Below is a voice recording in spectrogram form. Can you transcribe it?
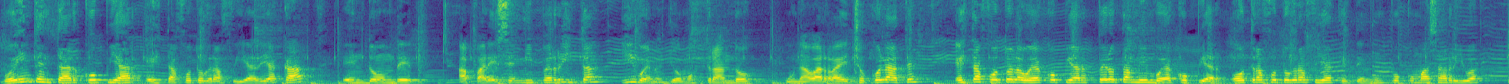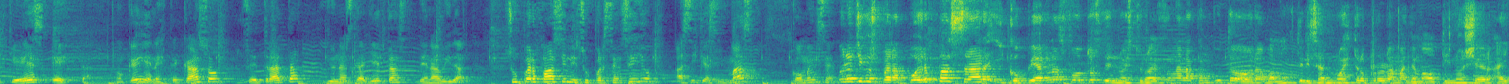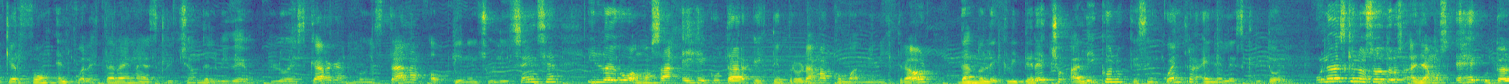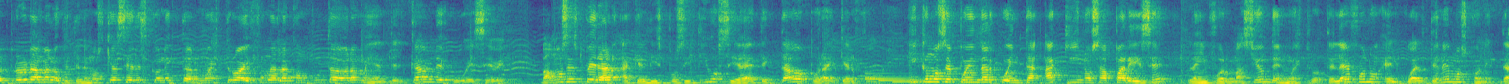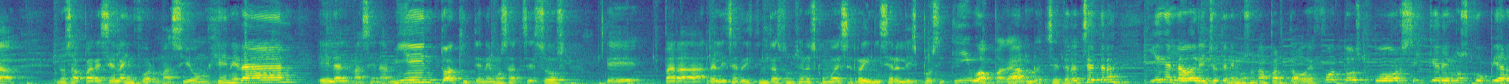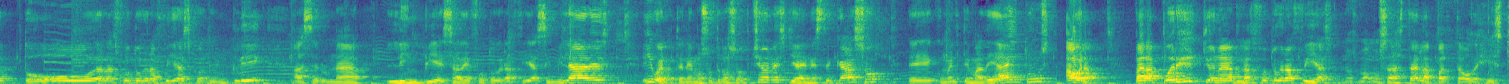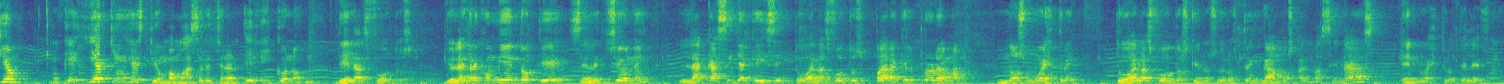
Voy a intentar copiar esta fotografía de acá en donde aparece mi perrita y bueno, yo mostrando una barra de chocolate. Esta foto la voy a copiar, pero también voy a copiar otra fotografía que tengo un poco más arriba, que es esta. ¿Ok? En este caso se trata de unas galletas de Navidad. Súper fácil y súper sencillo, así que sin más, Comencemos. Bueno chicos, para poder pasar y copiar las fotos de nuestro iPhone a la computadora vamos a utilizar nuestro programa llamado TinoShare iCareFone el cual estará en la descripción del video. Lo descargan, lo instalan, obtienen su licencia y luego vamos a ejecutar este programa como administrador dándole clic derecho al icono que se encuentra en el escritorio. Una vez que nosotros hayamos ejecutado el programa lo que tenemos que hacer es conectar nuestro iPhone a la computadora mediante el cable USB. Vamos a esperar a que el dispositivo sea detectado por iCareFone y como se pueden dar cuenta aquí nos aparece la información de nuestro teléfono el cual tenemos conectado nos aparece la información general, el almacenamiento, aquí tenemos accesos eh, para realizar distintas funciones como es reiniciar el dispositivo, apagarlo, etcétera, etcétera. Y en el lado derecho tenemos un apartado de fotos por si queremos copiar todas las fotografías con un clic, hacer una limpieza de fotografías similares. Y bueno, tenemos otras opciones ya en este caso eh, con el tema de iTunes. Ahora, para poder gestionar las fotografías nos vamos hasta el apartado de gestión, ¿ok? Y aquí en gestión vamos a seleccionar el icono de las fotos. Yo les recomiendo que seleccionen la casilla que dice todas las fotos para que el programa nos muestre todas las fotos que nosotros tengamos almacenadas en nuestro teléfono.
